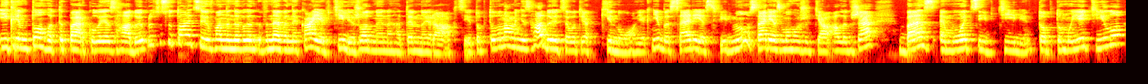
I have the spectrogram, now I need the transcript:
І крім того, тепер, коли я згадую про цю ситуацію, в мене не ви- не виникає в тілі жодної негативної реакції. Тобто вона мені згадується, от як кіно, як ніби серія з фільму, ну, серія з мого життя, але вже без емоцій в тілі. Тобто, моє тіло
